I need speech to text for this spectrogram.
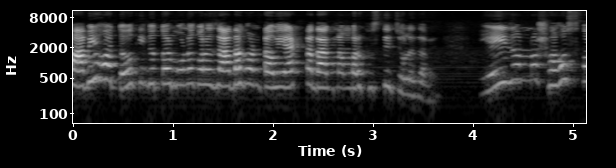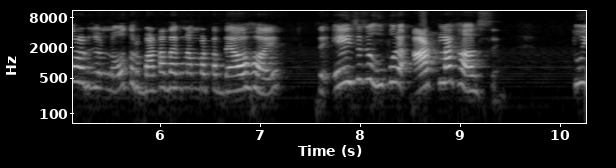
পাবি হয়তো, কিন্তু তোর মনে করে যে আধা ঘণ্টা ওই একটা দাগ নাম্বার খুঁজতেই চলে যাবে। এই জন্য সহজ করার জন্য তোর বাটা দাগ নাম্বারটা দেওয়া হয়। তো এই যে উপরে আট লেখা আছে তুই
